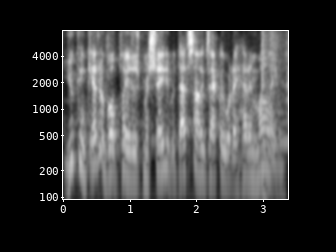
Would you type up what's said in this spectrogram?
you can get a gold plated Mercedes, but that's not exactly what I had in mind.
